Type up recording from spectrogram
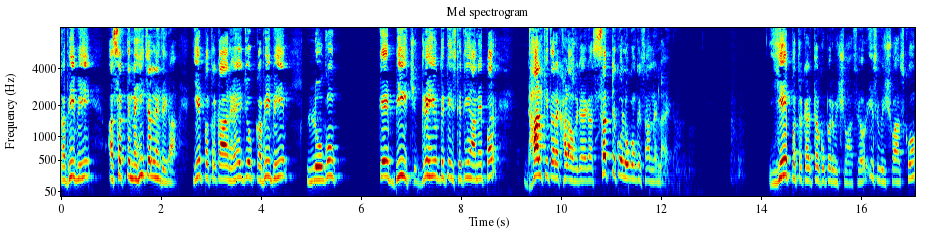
कभी भी असत्य नहीं चलने देगा। ये पत्रकार है जो कभी भी लोगों के बीच गृह युद्ध की स्थिति आने पर ढाल की तरह खड़ा हो जाएगा, सत्य को लोगों के सामने लाएगा। ये पत्रकारिता के ऊपर विश्वास है और इस विश्वास को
